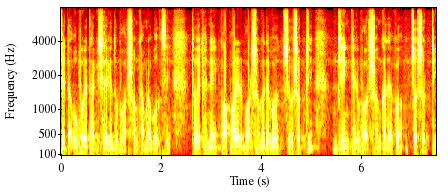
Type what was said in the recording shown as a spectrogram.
যেটা উপরে থাকে সেটা কিন্তু ভর সংখ্যা আমরা বলছি। তো এখানে কপারের ভর সংখ্যা দেখো চৌষট্টি, জিঙ্কের ভর সংখ্যা দেখো চৌষট্টি,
